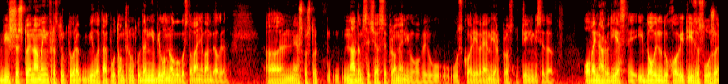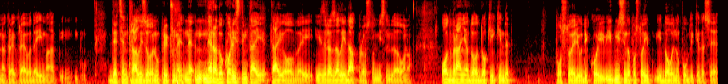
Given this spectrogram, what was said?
više što je nama infrastruktura bila takva u tom trenutku da nije bilo mnogo gostovanja van Beograda. Uh, nešto što nadam se će da se promeni ovaj, u, u skorije vreme jer prosto čini mi se da ovaj narod jeste i dovoljno duhovit i zaslužuje na kraju krajeva da ima i decentralizovanu priču. Ne, ne, nerado koristim taj, taj ovaj izraz, ali da, prosto mislim da ono, od Vranja do, do Kikinde postoje ljudi koji, i mislim da postoji i dovoljno publike da se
